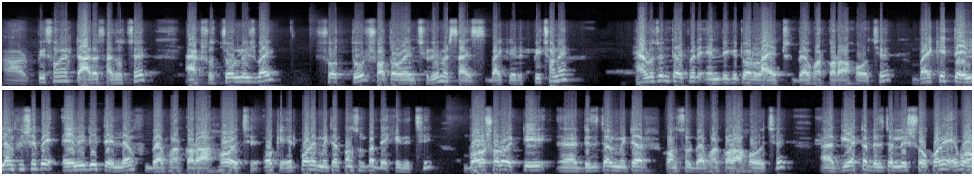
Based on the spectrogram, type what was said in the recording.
আর পিছনের টায়ারের সাইজ হচ্ছে একশো চল্লিশ বাই সত্তর, সতেরো ইঞ্চ রিমের সাইজ বাইকের পিছনে হ্যালোজেন টাইপের ইন্ডিকেটর লাইট ব্যবহার করা হয়েছে। বাইকের টেইল ল্যাম্প হিসেবে এলইডি টেল ল্যাম্প ব্যবহার করা হয়েছে। ওকে এরপরে মিটার কনসোলটা দেখিয়ে দিচ্ছি। বড় সড়ো একটি ডিজিটাল মিটার কনসোল ব্যবহার করা হয়েছে। গিয়ারটা ডিজিটালি শো করে এবং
